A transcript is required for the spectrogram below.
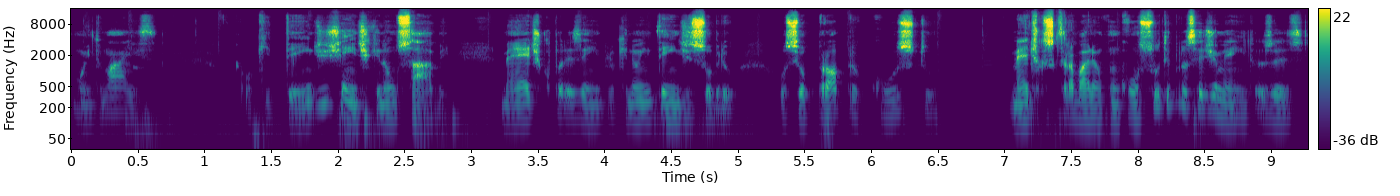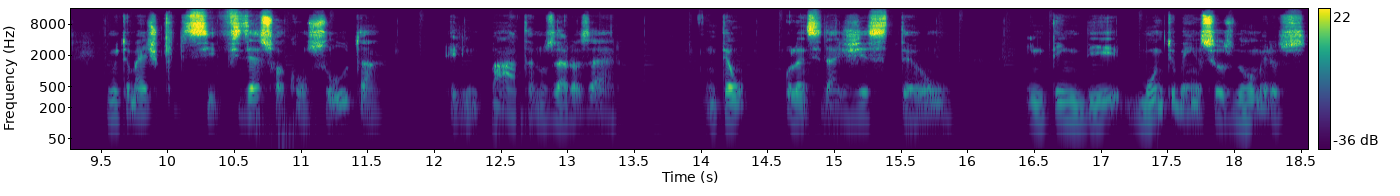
muito mais. O que tem de gente que não sabe. Médico, por exemplo, que não entende sobre o, o seu próprio custo. Médicos que trabalham com consulta e procedimento, às vezes. Muito médico que, se fizer só a consulta, ele empata no zero a zero. Então, o lance da gestão, entender muito bem os seus números,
